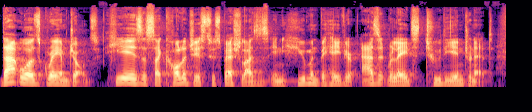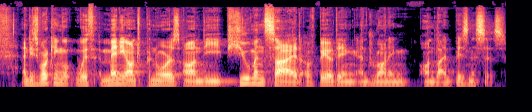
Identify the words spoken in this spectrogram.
That was Graham Jones. He is a psychologist who specializes in human behavior as it relates to the internet. And he's working with many entrepreneurs on the human side of building and running online businesses.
